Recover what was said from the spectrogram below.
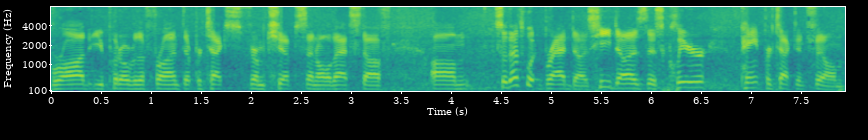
bra that you put over the front that protects from chips and all that stuff. Um, so that's what Brad does. He does this clear paint protectant film.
